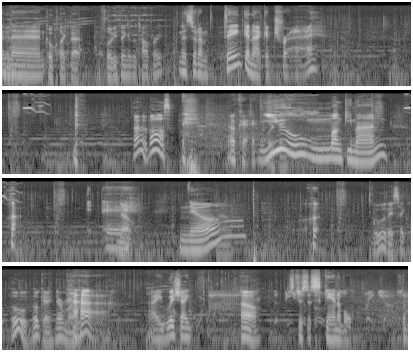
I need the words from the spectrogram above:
And and then Go collect that floaty thing at the top right. that's what I'm thinking I could try. I'm a boss. Okay. You monkey man. Huh. Eh. No. No. Ooh, they cycle. Ooh, okay, never mind. Haha. I wish I. Oh, it's just a scannable. The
